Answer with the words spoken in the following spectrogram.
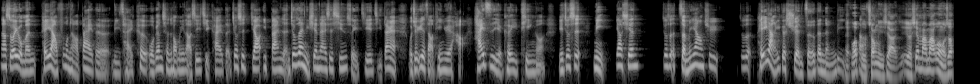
那所以我们培养富脑袋的理财课，我跟陈崇明老师一起开的，就是教一般人，就算你现在是薪水阶级，当然我觉得越早听越好，孩子也可以听哦。也就是你要先就是怎么样去，就是培养一个选择的能力。哎，我补啊充一下，有些妈妈问我说：“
